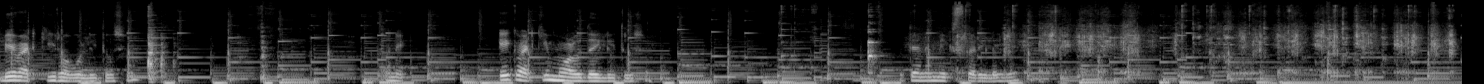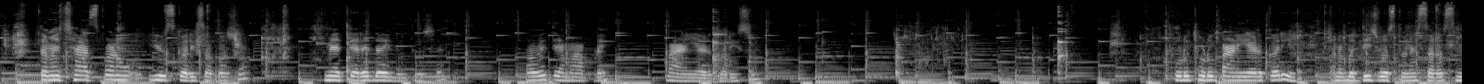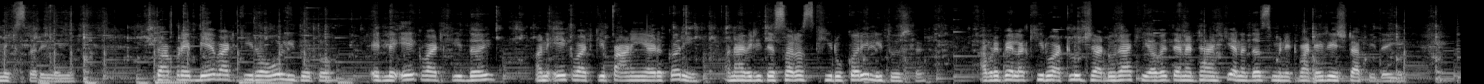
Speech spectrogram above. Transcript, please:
બે વાટકી રવો લીધો છે. અને એક વાટકી મોળું દહીં લીધું છે. તેને મિક્સ કરી લઈએ. તમે છાશ પણ યુઝ કરી શકો છો. મેં અત્યારે દહીં લીધું છે. હવે તેમાં આપણે પાણી એડ કરીશું. થોડું થોડું પાણી એડ કરી અને બધી જ વસ્તુને સરસ મિક્સ કરી લઈએ. તો આપણે બે વાટકી રવો લીધો તો, એટલે એક વાટકી દહીં અને એક વાટકી પાણી એડ કરી અને આવી રીતે સરસ ખીરું કરી લીધું છે. આપણે પહેલાં ખીરું આટલું જ જાડું રાખી, હવે તેને ઢાંકી અને દસ મિનિટ માટે રેસ્ટ આપી દઈએ.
